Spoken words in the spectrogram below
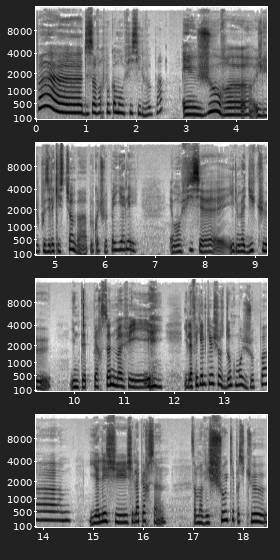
pas euh, de savoir pourquoi mon fils, il veut pas. Et un jour, euh, je lui ai posé la question, ben, pourquoi tu veux pas y aller? Et mon fils, euh, il m'a dit que une telle personne m'a fait, il a fait quelque chose. Donc moi, je veux pas y aller chez, la personne. Ça m'avait choqué parce que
